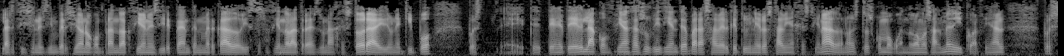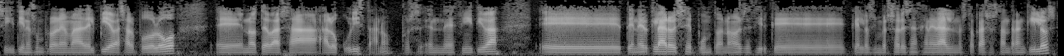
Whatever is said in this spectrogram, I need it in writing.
las decisiones de inversión o comprando acciones directamente en el mercado y estás haciéndolo a través de una gestora y de un equipo, pues eh, que te, dé la confianza suficiente para saber que tu dinero está bien gestionado, ¿no? Esto es como cuando vamos al médico, al final, pues si tienes un problema del pie vas al podólogo, eh, no te vas al oculista, ¿no? Pues en definitiva, tener claro ese punto, ¿no? Es decir, que, que los inversores en general, en nuestro caso, están tranquilos,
